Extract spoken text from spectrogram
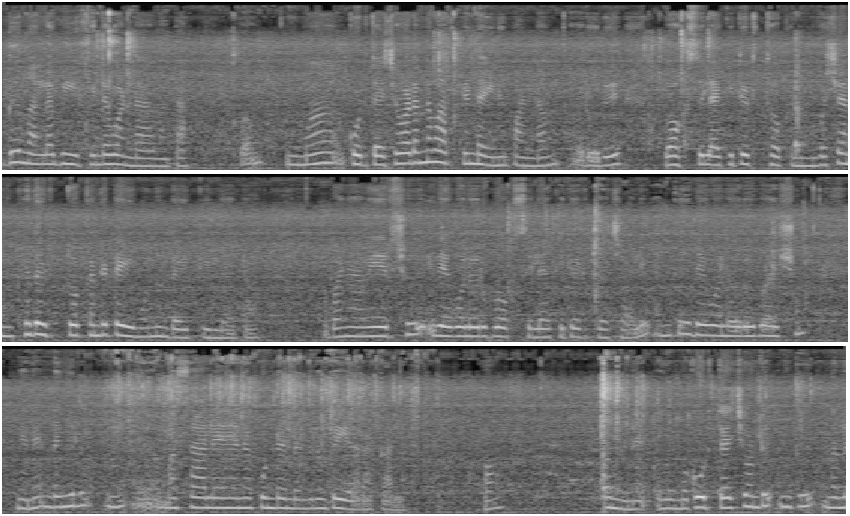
ഇത് നല്ല ബീഫിന്റെ പണ്ടാണ് കേട്ടോ അപ്പം ഉമ്മ കൊടുത്തയച്ച തന്നെ പറഞ്ഞിട്ടുണ്ടായിന് പണ്ടം ഒരു ഒരു ബോക്സിലാക്കിയിട്ട് എടുത്തു വെക്കണം പക്ഷെ എനിക്കത് എടുത്തു വെക്കേണ്ട ടൈമൊന്നും ഉണ്ടായിട്ടില്ല കേട്ടോ അപ്പോൾ ഞാൻ വിചാരിച്ചു ഇതേപോലെ ഒരു ബോക്സിലാക്കിയിട്ട് എടുത്തു വെച്ചാൽ എനിക്ക് ഇതേപോലെ ഒരു പ്രാവശ്യം ഇങ്ങനെ എന്തെങ്കിലും മസാലേനെ കൊണ്ട് എന്തെങ്കിലും തയ്യാറാക്കാമല്ലോ അപ്പം ഒന്നിനെ ഉമ്മ കൊടുത്തയച്ചുകൊണ്ട് നമുക്ക് നല്ല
